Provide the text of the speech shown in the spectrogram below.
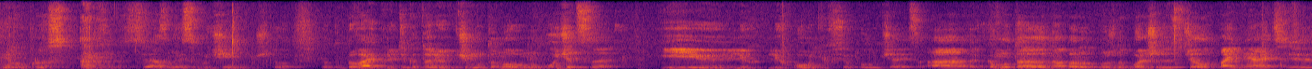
У меня вопрос, связанный с обучением, что вот бывают люди, которые чему-то новому учатся, и легко у них все получается. А кому-то, наоборот, нужно больше сначала понять, э,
